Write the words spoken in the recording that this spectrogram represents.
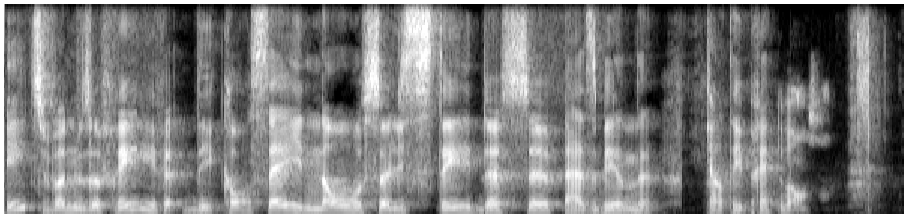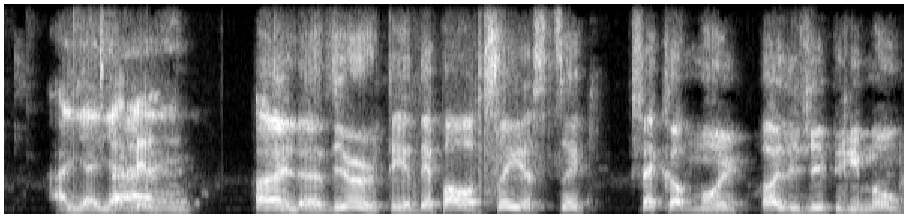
et tu vas nous offrir des conseils non sollicités de ce has-been quand t'es prêt. C'est bon, ça. Aïe aïe aïe! Hey, le vieux, t'es dépassé, estique. Fais comme moi, Olivier Primo,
